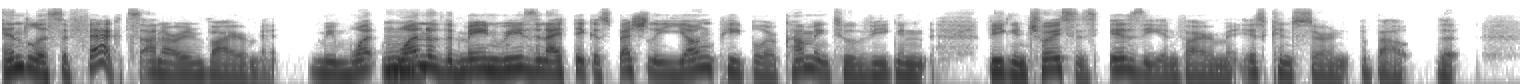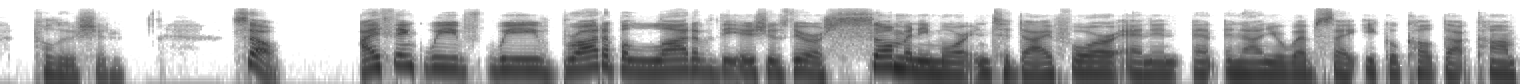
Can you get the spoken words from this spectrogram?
endless effects on our environment. I mean, what Mm. one of the main reason I think, especially young people, are coming to a vegan vegan choices is the environment, is concern about the pollution. So I think we've we've brought up a lot of the issues. There are so many more in To Dye For and in and, and on your website ecocult.com.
